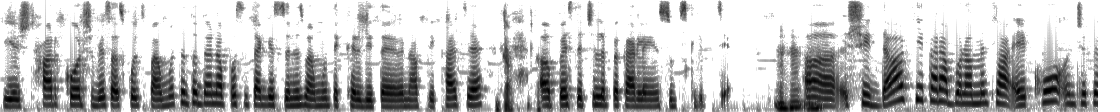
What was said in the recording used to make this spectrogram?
ești hardcore și vrei să asculti mai mult, întotdeauna poți să-ți agestionezi mai multe credite în aplicație da, da. Uh, peste cele pe care le ai în subscripție. Uh-huh. Uh, și da, fiecare abonament la Eco începe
